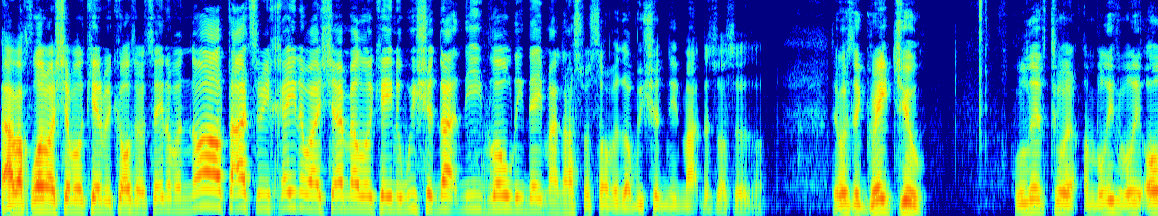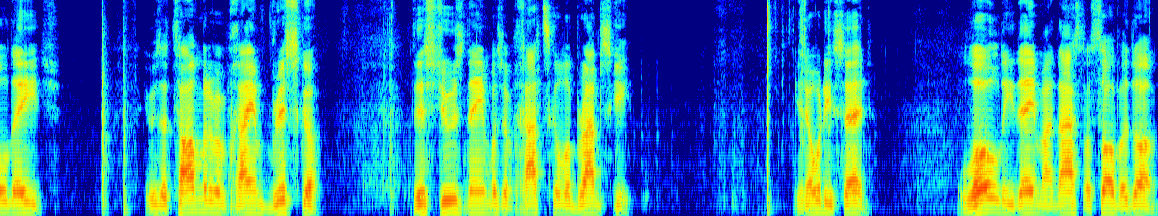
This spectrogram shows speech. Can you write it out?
we call Hashem, and no tatzrichenu Hashem Elokeinu, we should not need lowly day manas basov We should need matnas basov There was a great Jew who lived to an unbelievably old age. He was a Talmud of Chaim Brisker. This Jew's name was Chatzkel Abramsky. You know what he said? Lowly they manas l'sovadom.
